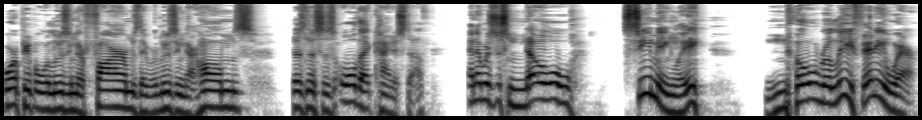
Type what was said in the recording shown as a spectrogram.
Poor people were losing their farms. They were losing their homes, businesses, all that kind of stuff. And there was just no, seemingly, no relief anywhere.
